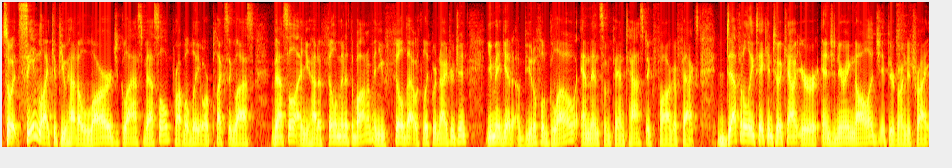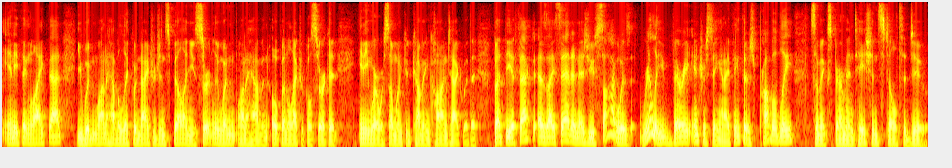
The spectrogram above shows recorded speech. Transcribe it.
So it seemed like if you had a large glass vessel, probably, or plexiglass vessel, and you had a filament at the bottom and you filled that with liquid nitrogen, you may get a beautiful glow and then some fantastic fog effects. Definitely take into account your engineering knowledge if you're going to try anything like that. You wouldn't want to have a liquid nitrogen spill, and you certainly wouldn't want to have an open electrical circuit anywhere where someone could come in contact with it. But the effect, as I said, and as you saw, was really very interesting. And I think there's probably some experimentation still to do.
